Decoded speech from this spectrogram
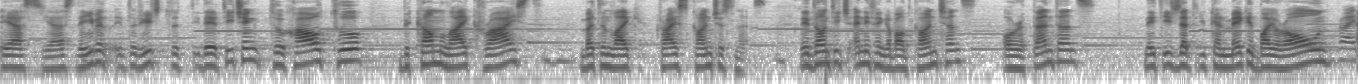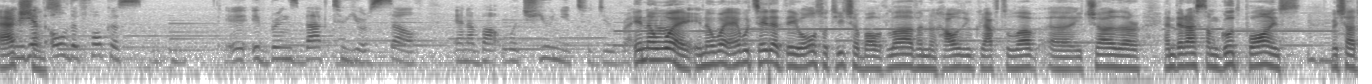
yes yes they even it reach to, they're teaching to how to become like christ Mhm. but in like christ consciousness they don't teach anything about conscience or repentance they teach that you can make it by your own Right. actions And yet all the focus it brings back to yourself and about what you need to do right in a now. way in a way i would say that they also teach about love and how you have to love uh, each other and there are some good points Mhm. which are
